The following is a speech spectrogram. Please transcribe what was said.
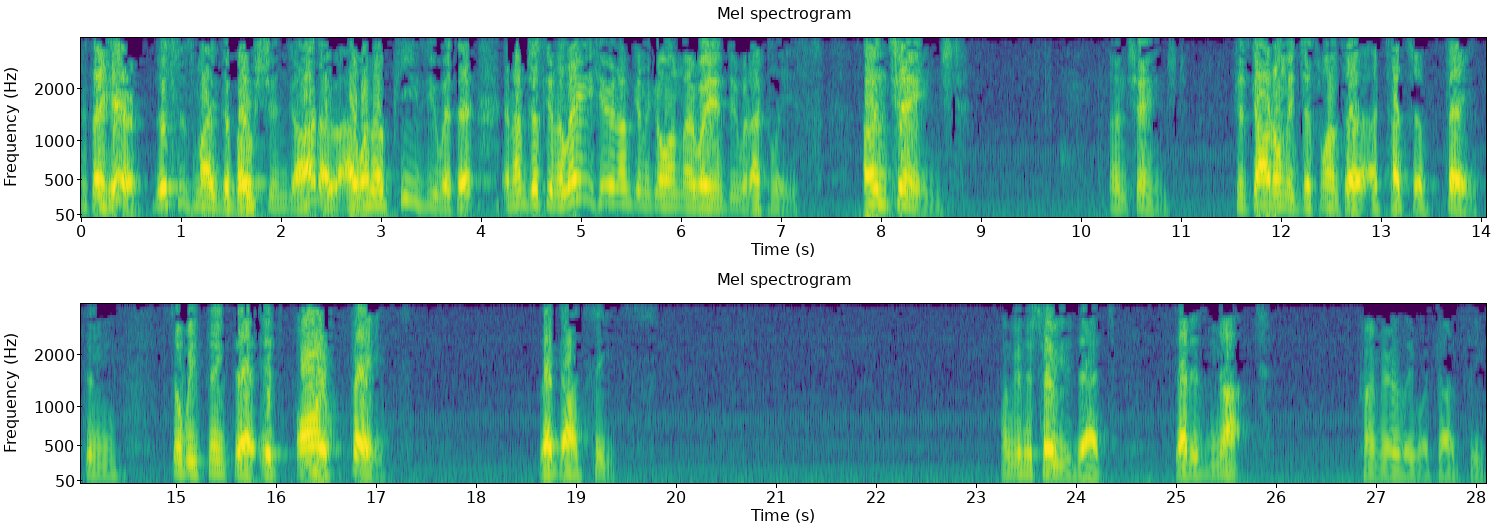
and say, Here, this is my devotion, God. I, I want to appease you with it, and I'm just going to lay it here and I'm going to go on my way and do what I please. Unchanged. Unchanged. Because God only just wants a, a touch of faith. And so we think that it's our faith that God seeks. I'm going to show you that That is not primarily what God seeks.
